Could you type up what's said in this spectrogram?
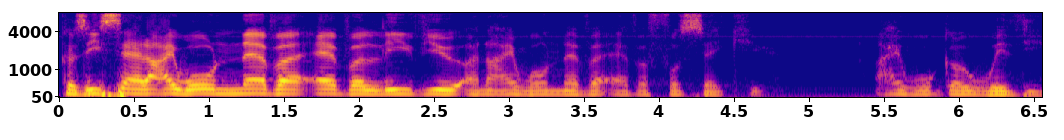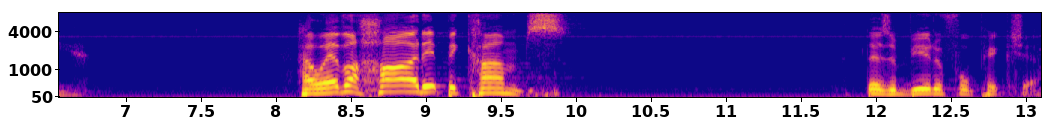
Because he said, I will never ever leave you and I will never ever forsake you. I will go with you. However hard it becomes, there's a beautiful picture.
